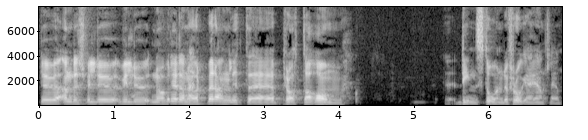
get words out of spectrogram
Du Anders, vill du, vill du, nu har vi redan hört Berang lite prata om din stående fråga egentligen.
